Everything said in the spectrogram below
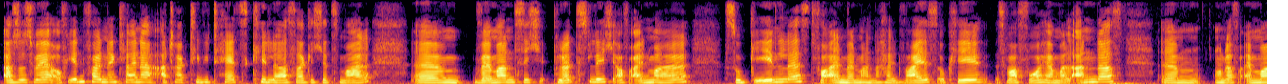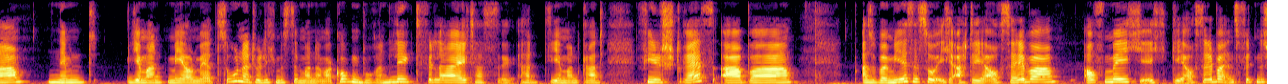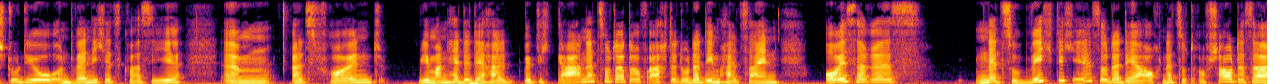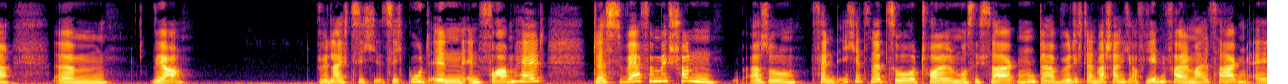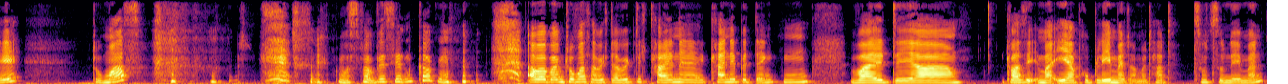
also es wäre auf jeden Fall ein kleiner Attraktivitätskiller, sag ich jetzt mal, ähm, wenn man sich plötzlich auf einmal so gehen lässt, vor allem wenn man halt weiß, okay, es war vorher mal anders ähm, und auf einmal nimmt jemand mehr und mehr zu. Natürlich müsste man da mal gucken, woran liegt vielleicht, Hast, hat jemand gerade viel Stress, aber also bei mir ist es so, ich achte ja auch selber auf mich. Ich gehe auch selber ins Fitnessstudio und wenn ich jetzt quasi ähm, als Freund jemanden hätte, der halt wirklich gar nicht so darauf achtet oder dem halt sein Äußeres nicht so wichtig ist oder der auch nicht so drauf schaut, dass er ähm, ja vielleicht sich, sich gut in, in Form hält, das wäre für mich schon, also fände ich jetzt nicht so toll, muss ich sagen. Da würde ich dann wahrscheinlich auf jeden Fall mal sagen, ey, Thomas, muss mal ein bisschen gucken. Aber beim Thomas habe ich da wirklich keine, keine Bedenken, weil der quasi immer eher Probleme damit hat, zuzunehmen.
